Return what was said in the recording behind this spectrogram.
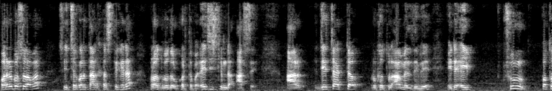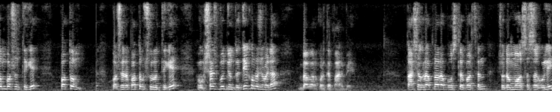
পরের বছর আবার সে ইচ্ছা করলে তার কাছ থেকে এটা রদবদল করতে পারে। এই সিস্টেমটা আছে। আর যে চারটা রুখাতুল আমেল দিবে, এটা এই শুরুর প্রথম বছর থেকে প্রথম বছরের প্রথম শুরু থেকে এবং শেষ পর্যন্ত যে কোনো সময় এটা ব্যবহার করতে পারবে। তো আশা করি আপনারা বুঝতে পারছেন ছোট মহাশাসাগুলি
